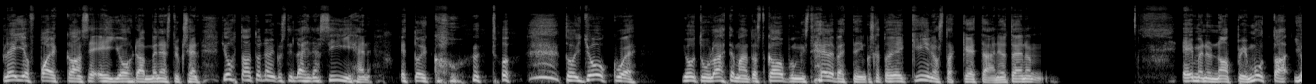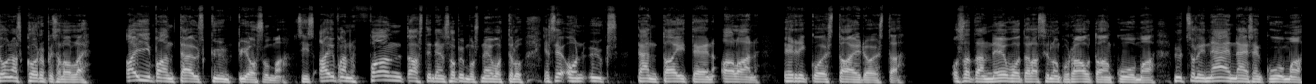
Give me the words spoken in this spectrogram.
Playoff-paikkaan se ei johda menestykseen. Johtaa todennäköisesti lähinnä siihen, että toi, kau- toi, toi joukkue joutuu lähtemään tuosta kaupungista helvettiin, koska toi ei kiinnosta ketään, joten ei mennyt nappiin. Mutta Joonas Korpisalolle aivan täys kymppiosuma. Siis aivan fantastinen sopimusneuvottelu ja se on yksi tämän taiteen alan erikoistaidoista. Osataan neuvotella silloin, kun rauta on kuumaa. Nyt se oli näennäisen kuumaa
